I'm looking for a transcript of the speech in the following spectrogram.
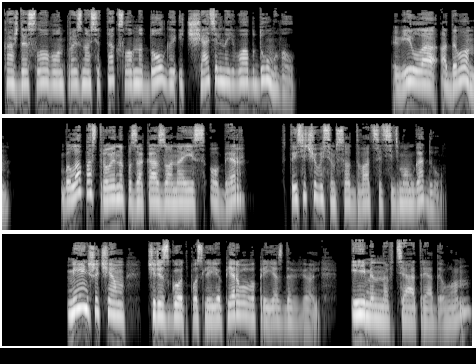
Каждое слово он произносит так, словно долго и тщательно его обдумывал. Вилла Адеон была построена по заказу Анаис Обер в 1827 году. Меньше чем через год после ее первого приезда в Вёль. Именно в театре Адеон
